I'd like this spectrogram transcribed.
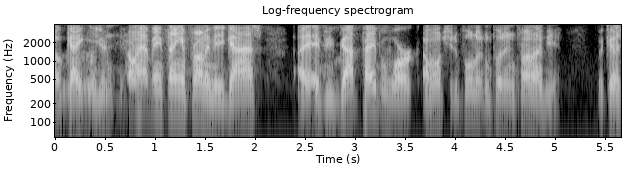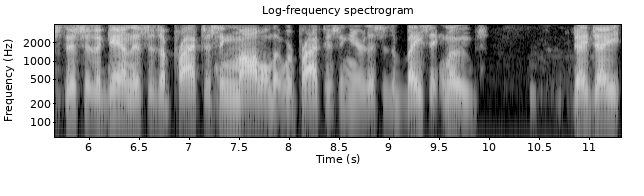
Okay, you, you don't have anything in front of you, guys. Uh, if you've got paperwork, I want you to pull it and put it in front of you because this is again, this is a practicing model that we're practicing here. This is the basic moves. JJ,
